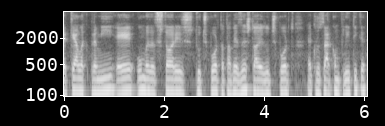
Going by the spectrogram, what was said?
aquela que para mim é uma das histórias do desporto, ou talvez a história do desporto a cruzar com política,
